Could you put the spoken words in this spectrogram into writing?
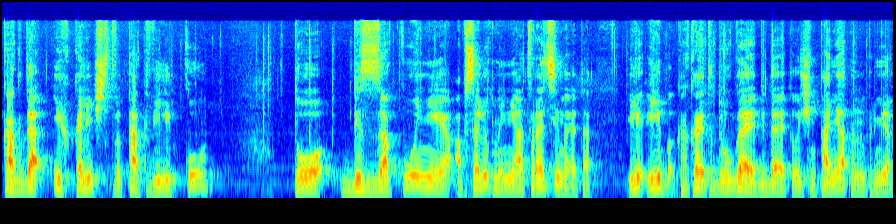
когда их количество так велико, то беззаконие абсолютно неотвратимо. Это или, или какая-то другая беда. Это очень понятно, например,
